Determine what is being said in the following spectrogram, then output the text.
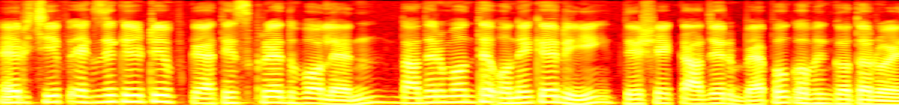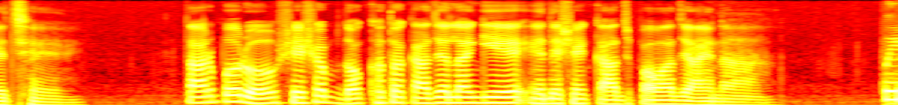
এর চিফ এক্সিকিউটিভ ক্যাথি স্ক্রেথ বলেন তাদের মধ্যে অনেকেরই দেশে কাজের ব্যাপক অভিজ্ঞতা রয়েছে। তারপরও সেসব দক্ষতা কাজে লাগিয়ে এদেশে কাজ পাওয়া যায় না। We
